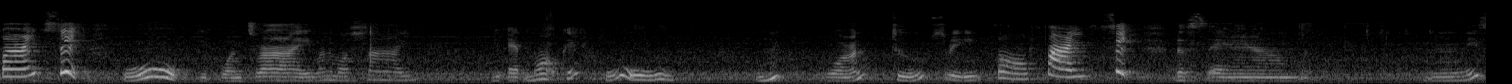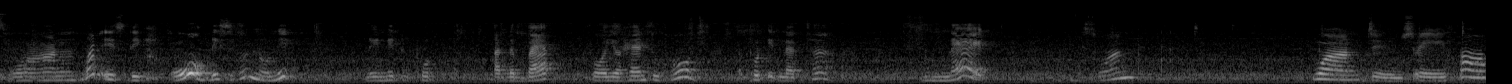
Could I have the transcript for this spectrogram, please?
five, six. Oh, give one try, one more side. You add more, okay? Ooh. Mm -hmm. One, two, three, four, five, six. The same. Mm, this one. What is the? Oh, this one no need. They need to put at the back for your hand to hold. Put it later. Neck. This one. One, two, three, four,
